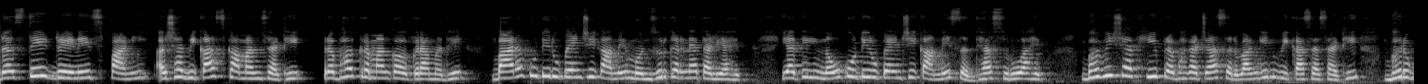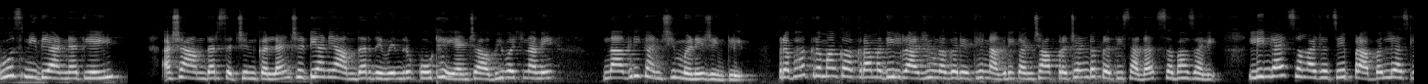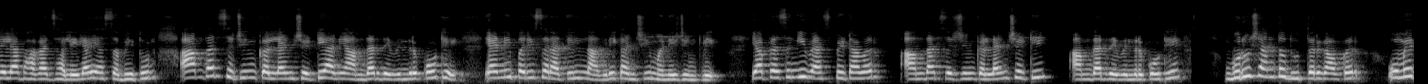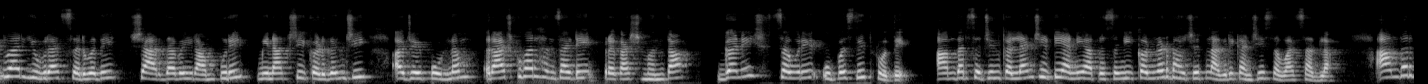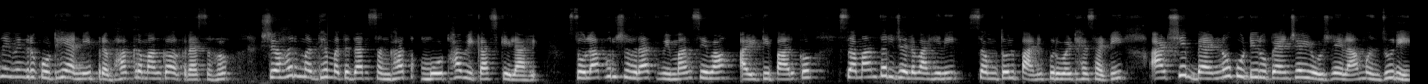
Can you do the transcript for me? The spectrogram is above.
रस्ते ड्रेनेज पाणी अशा विकास कामांसाठी प्रभाग क्रमांक अकरामध्ये बारा कोटी रुपयांची कामे मंजूर करण्यात आली आहेत. यातील नऊ कोटी रुपयांची कामे सध्या सुरू आहेत. भविष्यात ही प्रभागाच्या सर्वांगीण विकासासाठी भरघोस निधी आणण्यात येईल. अशा आमदार सचिन कल्याण शेट्टी आणि आमदार देवेंद्र कोठे यांच्या अभिवचनाने नागरिकांची मने जिंकली. प्रभाग क्रमांक अकरामधील राजीव नगर येथे नागरिकांच्या प्रचंड प्रतिसादात सभा झाली. लिंगायत समाजाचे प्राबल्य असलेल्या भागात झालेल्या या सभेतून आमदार सचिन कल्याण शेट्टी आणि आमदार देवेंद्र कोठे यांनी परिसरातील नागरिकांची मने जिंकली. या प्रसंगी व्यासपीठावर आमदार सचिन कल्याण शेट्टी आमदार देवेंद्र कोठे गुरुशांत धुतरगावकर उमेदवार युवराज सरवदे शारदाबाई रामपुरे मीनाक्षी कडगंची अजय पोडनम राजकुमार हंसाटे प्रकाश म्हणता गणेश चौरे उपस्थित होते. आमदार सचिन कल्याण शेट्टी यांनी याप्रसंगी कन्नड भाषेत नागरिकांशी संवाद साधला. आमदार देवेंद्र कोठे यांनी प्रभाग क्रमांक अकरासह शहर मध्य मतदारसंघात मोठा विकास केला आहे. सोलापूर शहरात विमानसेवा आय टी पार्क समांतर जलवाहिनी समतोल पाणी पुरवठ्यासाठी आठशे ब्याण्णव कोटी रुपयांच्या योजनेला मंजुरी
